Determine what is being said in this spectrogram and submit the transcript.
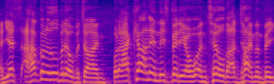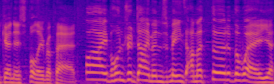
And yes, I have gone a little bit over time, but I can't end this video until that diamond beacon is fully repaired. 500 diamonds means I'm a third of the way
